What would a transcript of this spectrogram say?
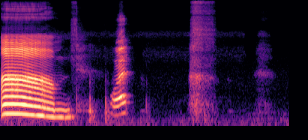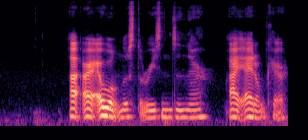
Um, What? I, I, I won't list the reasons in there. I, I don't care.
